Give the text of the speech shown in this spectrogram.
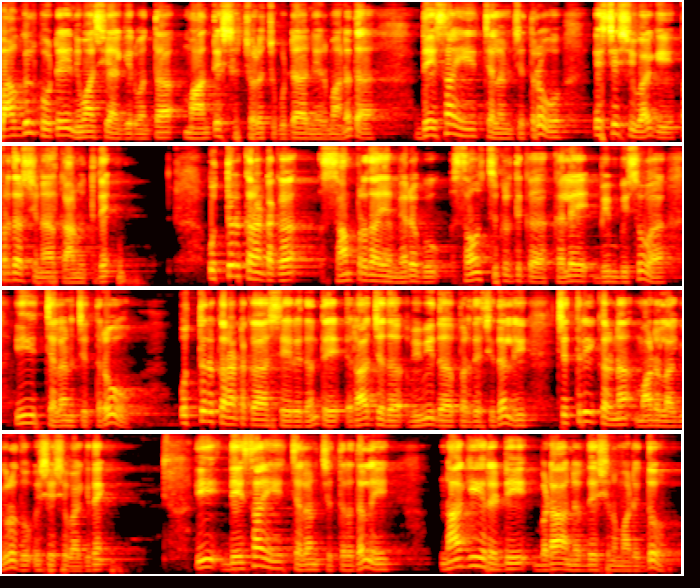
ಬಾಗಲಕೋಟೆ ನಿವಾಸಿಯಾಗಿರುವಂಥ ಮಾಂತೇಶ್ ಚೊಳಚುಗುಡ್ಡ ನಿರ್ಮಾಣದ ದೇಸಾಯಿ ಚಲನಚಿತ್ರವು ಯಶಸ್ವಿಯಾಗಿ ಪ್ರದರ್ಶನ ಕಾಣುತ್ತಿದೆ. ಉತ್ತರ ಕರ್ನಾಟಕ ಸಾಂಪ್ರದಾಯ ಮೆರಗು ಸಾಂಸ್ಕೃತಿಕ ಕಲೆ ಬಿಂಬಿಸುವ ಈ ಚಲನಚಿತ್ರವು ಉತ್ತರ ಕರ್ನಾಟಕ ಸೇರಿದಂತೆ ರಾಜ್ಯದ ವಿವಿಧ ಪ್ರದೇಶದಲ್ಲಿ ಚಿತ್ರೀಕರಣ ಮಾಡಲಾಗಿರುವುದು ವಿಶೇಷವಾಗಿದೆ. ಈ ದೇಸಾಯಿ ಚಲನಚಿತ್ರದಲ್ಲಿ ನಾಗಿರೆಡ್ಡಿ ಬಡಾ ನಿರ್ದೇಶನ ಮಾಡಿದ್ದು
